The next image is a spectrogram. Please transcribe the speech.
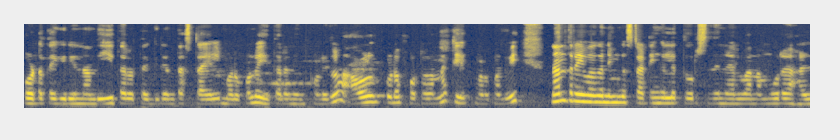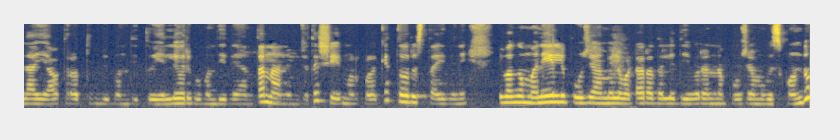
ಫೋಟೋ ತೆಗೀರಿ, ನಂದು ಈ ತರ ತೆಗೀರಿ ಅಂತ ಸ್ಟೈಲ್ ಮಾಡ್ಕೊಂಡು ಈ ತರ ನಿಂತ್ಕೊಂಡಿದ್ರು. ಅವಳು ಕೂಡ ಫೋಟೋವನ್ನ ಕ್ಲಿಕ್ ಮಾಡ್ಕೊಂಡ್ವಿ. ನಂತರ ಇವಾಗ ನಿಮ್ಗೆ ಸ್ಟಾರ್ಟಿಂಗ್ ಅಲ್ಲೇ ತೋರಿಸಿದ್ದೀನಿ ಅಲ್ವಾ, ನಮ್ಮೂರ ಹಳ್ಳ ಯಾವ ತರ ತುಂಬಿ ಬಂದಿತ್ತು, ಎಲ್ಲಿವರೆಗೂ ಬಂದಿದೆ ಅಂತ ನಾನು ನಿಮ್ ಜೊತೆ ಶೇರ್ ಮಾಡ್ಕೊಳ್ಳೋಕೆ ತೋರಿಸ್ತಾ ಇದ್ದೀನಿ. ಇವಾಗ ಮನೆಯಲ್ಲಿ ಪೂಜೆ, ಆಮೇಲೆ ವಟಾರದಲ್ಲಿ ದೇವರನ್ನ ಪೂಜೆ ಮುಗಿಸ್ಕೊಂಡು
